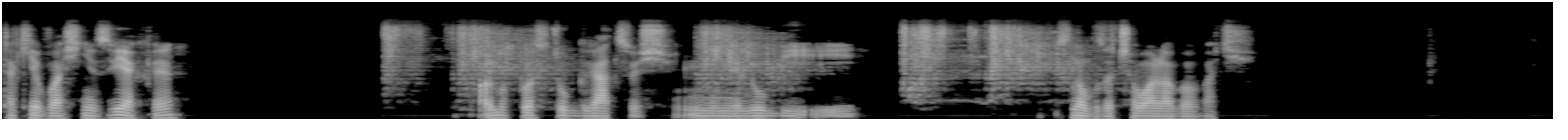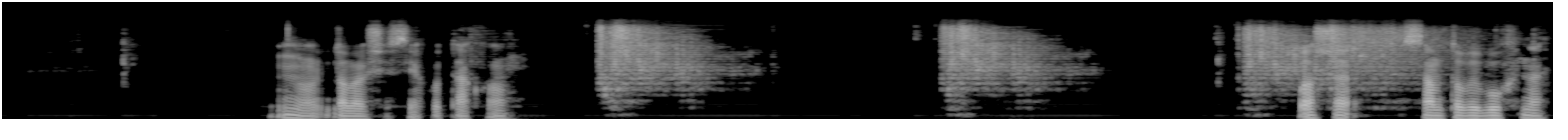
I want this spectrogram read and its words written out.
Takie właśnie zwiechy. Albo po prostu gra coś mnie nie lubi i znowu zaczęła lagować. No, dobra, już jest jako tako. Proszę, sam to wybuchnę.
